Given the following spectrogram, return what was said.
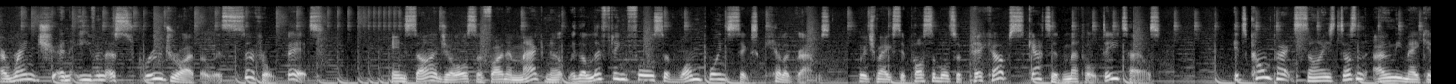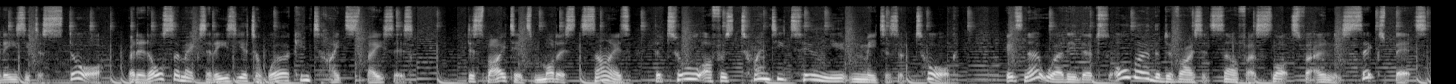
a wrench, and even a screwdriver with several bits. Inside you'll also find a magnet with a lifting force of 1.6 kilograms, which makes it possible to pick up scattered metal details. Its compact size doesn't only make it easy to store, but it also makes it easier to work in tight spaces. Despite its modest size, the tool offers 22 newton meters of torque. It's noteworthy that although the device itself has slots for only 6 bits,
